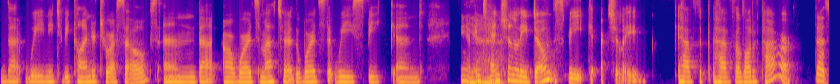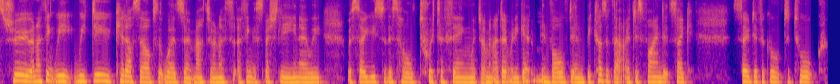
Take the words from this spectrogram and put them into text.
that we need to be kinder to ourselves and that our words matter. The words that we speak and you know yeah. intentionally don't speak actually have the have a lot of power. That's true, and I think we we do kid ourselves that words don't matter. And I, th- I think especially you know we we're so used to this whole Twitter thing, which I mean I don't really get mm-hmm. involved in because of that. I just find it's like so difficult to talk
